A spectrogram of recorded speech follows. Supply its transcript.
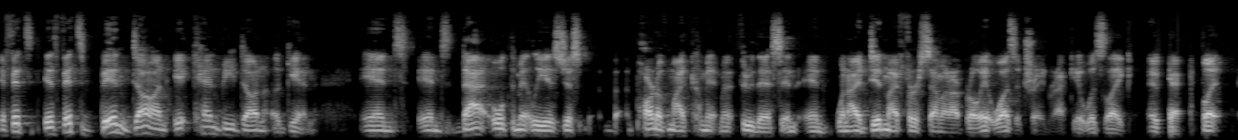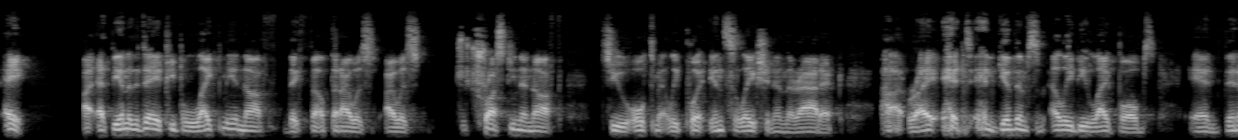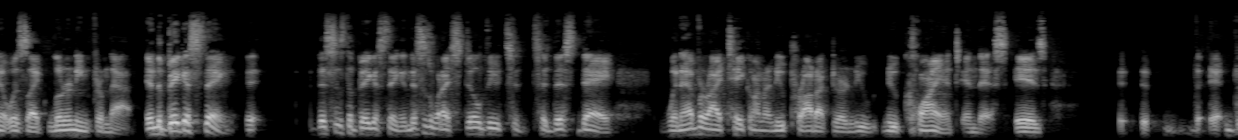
If it's if it's been done, it can be done again. And and that ultimately is just part of my commitment through this. And and when I did my first seminar, bro, it was a train wreck. It was like, okay, but hey, at the end of the day, people liked me enough. They felt that I was I was trusting enough to ultimately put insulation in their attic, uh, right, and, and give them some LED light bulbs. And then it was like learning from that. And the biggest thing, it, this is the biggest thing, and this is what I still do to to this day. Whenever I take on a new product or a new new client in this, is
